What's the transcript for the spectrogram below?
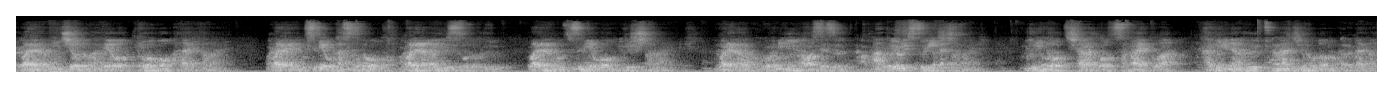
え我らの日曜の糧を今日も与えたまえ我らに罪を犯す者を我らが許すごとく我らの罪をも許したまえ。我らの試みに合わせず悪より救い出したまえ。国と力と栄とは限りなく同じのものなるばない。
